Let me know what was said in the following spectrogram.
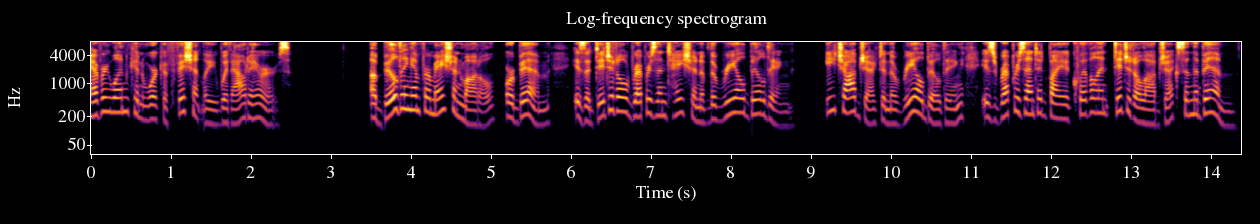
everyone can work efficiently without errors. A building information model, or BIM, is a digital representation of the real building. Each object in the real building is represented by equivalent digital objects in the BIM.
